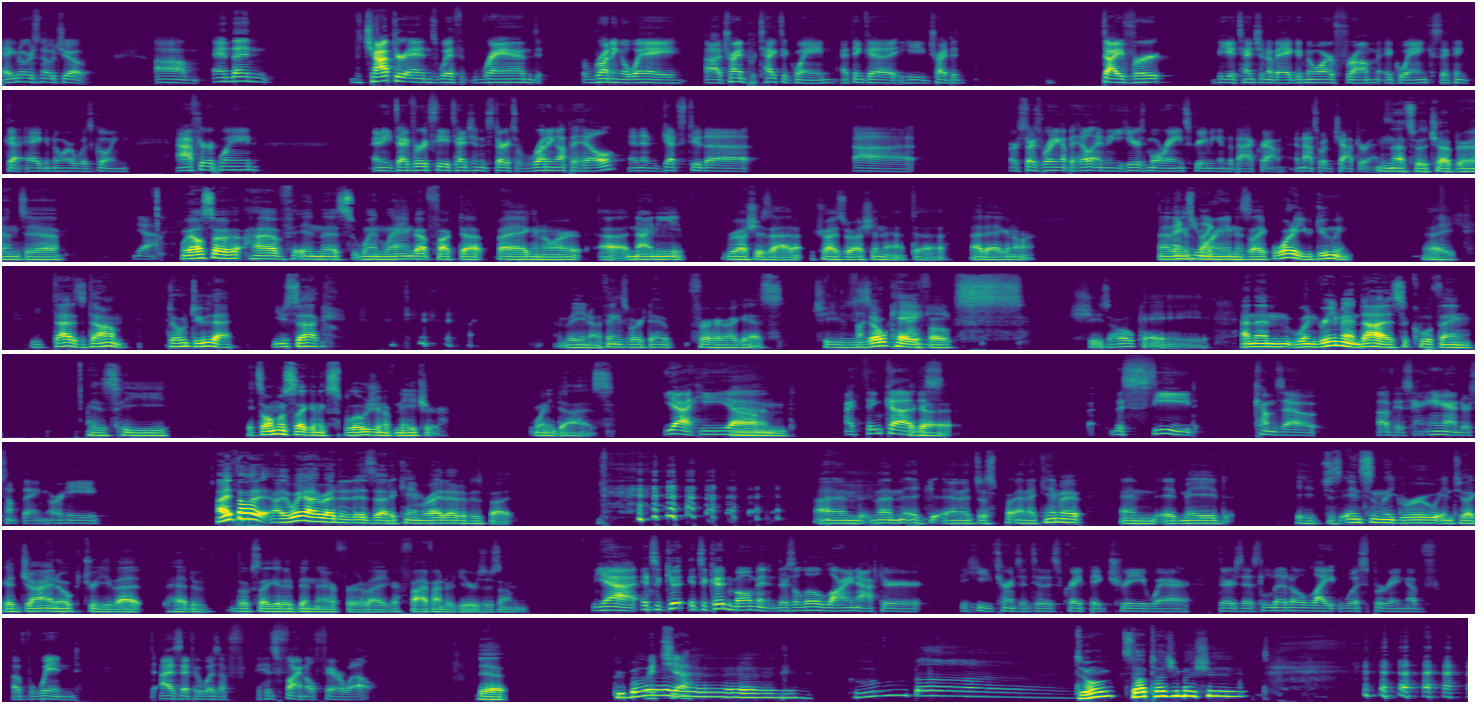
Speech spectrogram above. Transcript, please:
Agnor's no joke. Um, and then the chapter ends with Rand running away, uh, trying to protect Egwene. I think uh, he tried to divert the attention of Aginor from Egwene because I think uh, Aginor was going after Egwene. And he diverts the attention and starts running up a hill and then gets to the uh or starts running up a hill and he hears Moiraine screaming in the background and that's where the chapter ends. And that's where the chapter ends, yeah. Yeah. We also have in this when Lan got fucked up by Aginor, uh Nynaeve rushes at tries to rush in at uh at Aginor. And I think And it's he, like- Moiraine is like, What are you doing? Like that is dumb. Don't do that. You suck. but you know, things worked out for her, I guess. She's Fucking okay, Nynaeve. folks. She's okay. And then when Green Man dies, the cool thing is he it's almost like an explosion of nature when he dies. Yeah, he um and I think uh like this a the seed comes out of his hand or something or he I thought the way I read it is that it came right out of his butt. and then it and it just and it came out and it made he just instantly grew into like a giant oak tree that had looks like it had been there for like 500 years or something Yeah, it's a good it's a good moment. There's a little line after he turns into this great big tree where there's this little light whispering of of wind as if it was a f- his final farewell. yeah goodbye Which, uh, Goodbye. don't stop touching my shit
